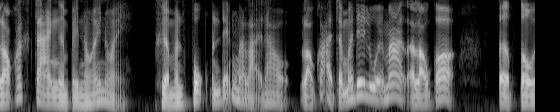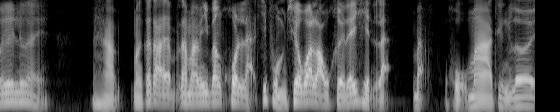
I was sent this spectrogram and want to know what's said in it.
เราก็กระจายเงินไปน้อยหน่อย เผื่อมันฟุกมันเด้งมาหลายเท่า เราก็อาจจะไม่ได้รวยมาก แต่เราก็เติบโตเรื่อยๆนะครับ มันก็จะแต่มามีบางคนแหละที่ผมเชื่อว่าเราเคยได้เห็นแหละ แบบโอ้โหมาถึงเลย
